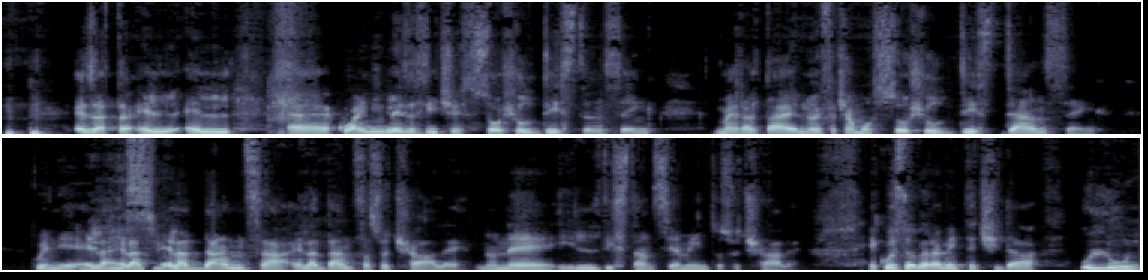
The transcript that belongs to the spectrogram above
esatto, è il, è il, eh, qua in inglese si dice social distancing, ma in realtà noi facciamo social distancing, quindi è la, è, la, è la, danza, è la danza sociale, non è il distanziamento sociale. E questo veramente ci dà un,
